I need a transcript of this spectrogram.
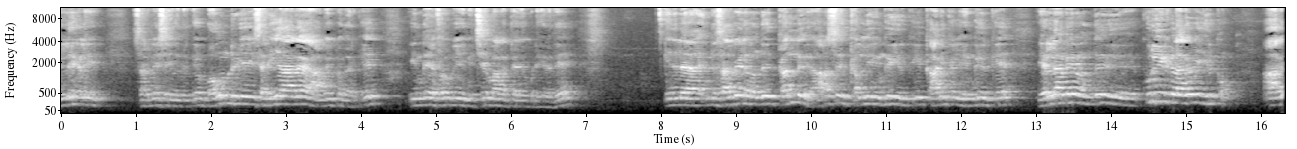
எல்லைகளை சர்வே செய்வதற்கு பவுண்டரியை சரியாக அமைப்பதற்கு இந்த எஃப்எம்பி நிச்சயமாக தேவைப்படுகிறது. இதில் இந்த சர்வேல வந்து கல் அரசு கல் எங்கே இருக்கு காணிக்கல் எங்கே இருக்கு எல்லாமே வந்து குறியீடுகளாகவே இருக்கும். ஆக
